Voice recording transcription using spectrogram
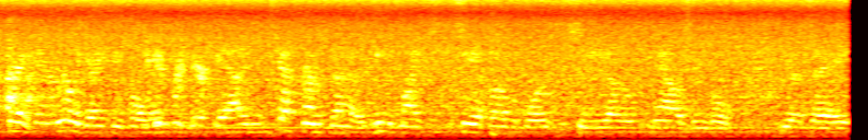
Great, they're really great people. You get free beer. Yeah, and Jeff Krum's done a, he was my CFO before he was the CEO, now at Duvel USA,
